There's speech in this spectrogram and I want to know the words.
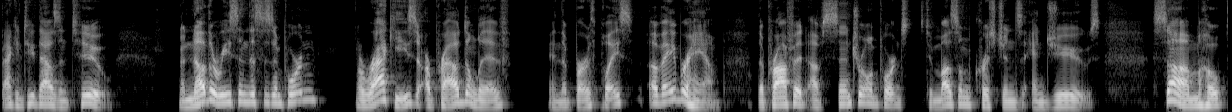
back in 2002. Another reason this is important Iraqis are proud to live in the birthplace of Abraham, the prophet of central importance to Muslim, Christians, and Jews. Some hope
